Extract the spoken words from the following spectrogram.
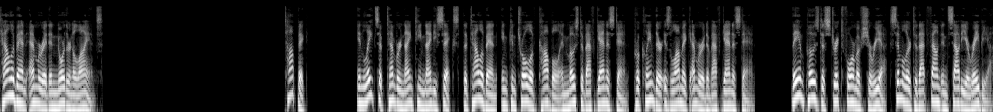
Taliban Emirate and Northern Alliance in late September 1996, the Taliban, in control of Kabul and most of Afghanistan, proclaimed their Islamic Emirate of Afghanistan. They imposed a strict form of sharia, similar to that found in Saudi Arabia.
